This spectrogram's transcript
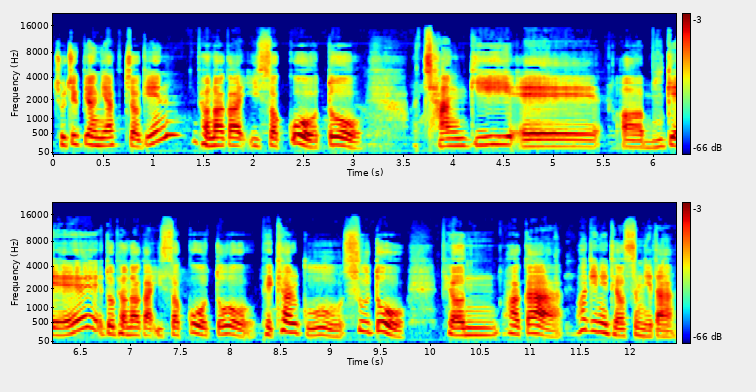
조직병리학적인 변화가 있었고 또 장기의 어, 무게에도 변화가 있었고 또 백혈구 수도 변화가 확인이 되었습니다.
